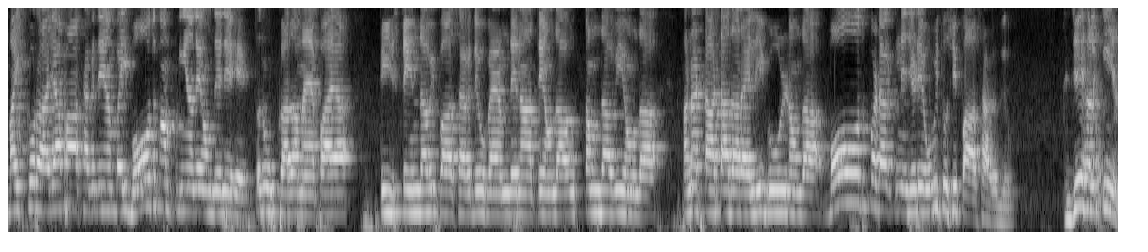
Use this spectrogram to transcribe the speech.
ਮਾਈਕੋ ਰਾਜਾ ਪਾ ਸਕਦੇ ਆ ਬਾਈ ਬਹੁਤ ਕੰਪਨੀਆਂ ਦੇ ਆਉਂਦੇ ਨੇ ਇਹ। ਤਨੂਕਾ ਦਾ ਮੈਂ ਪਾਇਆ ਟੀ ਸਟੇਨ ਦਾ ਵੀ ਪਾ ਸਕਦੇ ਹੋ ਵੈਮ ਦੇ ਨਾਂ ਤੇ ਆਉਂਦਾ ਉੱਤਮ ਦਾ ਵੀ ਆਉਂਦਾ, ਹਨਾ ਟਾਟਾ ਦਾ ਰੈਲੀ 골ਡ ਆਉਂਦਾ, ਬਹੁਤ ਪ੍ਰੋਡਕਟ ਨੇ ਜਿਹੜੇ ਉਹ ਵੀ ਤੁਸੀਂ ਪਾ ਸਕਦੇ ਹੋ। ਜੇ ਹਲਕੀਆਂ,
